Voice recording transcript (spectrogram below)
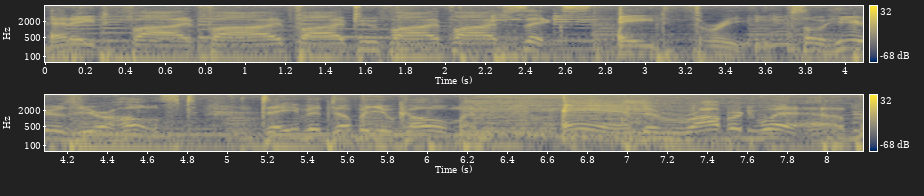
at 855 525 5683. So here's your host, David W. Coleman and Robert Webb.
